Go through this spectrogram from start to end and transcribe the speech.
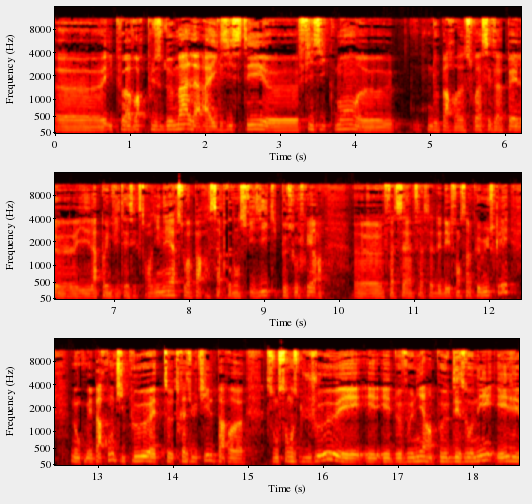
euh, il peut avoir plus de mal à exister euh, physiquement de par soit ses appels, il n'a pas une vitesse extraordinaire, soit par sa présence physique, il peut souffrir face à face à des défenses un peu musclées. Donc, mais par contre, il peut être très utile par son sens du jeu et, et, et devenir un peu désonné et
